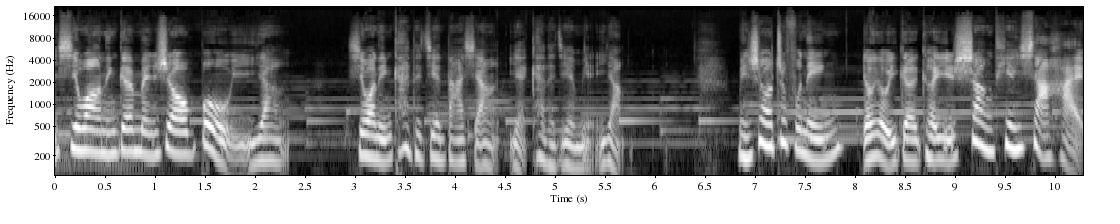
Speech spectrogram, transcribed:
希望您跟猛兽不一样，希望您看得见大象，也看得见绵羊。敏兽祝福您拥有一个可以上天下海、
